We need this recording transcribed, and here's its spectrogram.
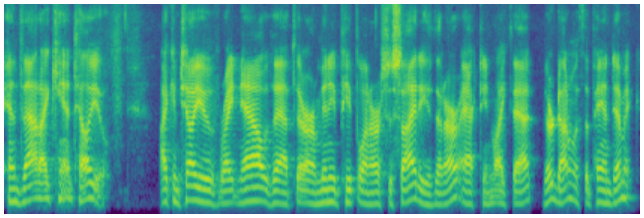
And that I can't tell you. I can tell you right now that there are many people in our society that are acting like that. They're done with the pandemic.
